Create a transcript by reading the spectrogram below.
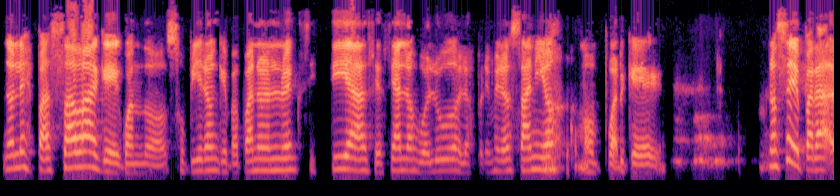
no les pasaba que cuando supieron que Papá Noel no existía, se hacían los boludos los primeros años? Como porque, no sé, para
